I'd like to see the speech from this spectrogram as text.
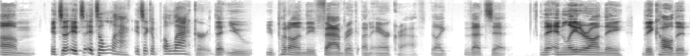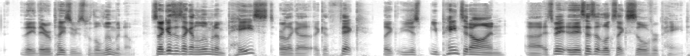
Um, it's a it's it's a lac it's like a, a lacquer that you you put on the fabric on aircraft. Like that's it. And later on, they they called it they they replaced it just with aluminum. So I guess it's like an aluminum paste or like a like a thick like you just you paint it on. Uh, it says it looks like silver paint.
